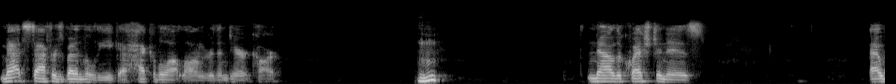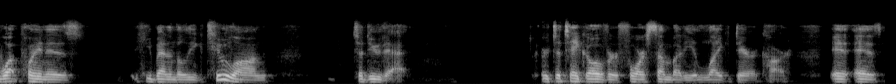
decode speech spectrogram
Matt Stafford's been in the league a heck of a lot longer than Derek Carr. Mhm. Now the question is, at what point is he been in the league too long to do that, or to take over for somebody like Derek Carr? Is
